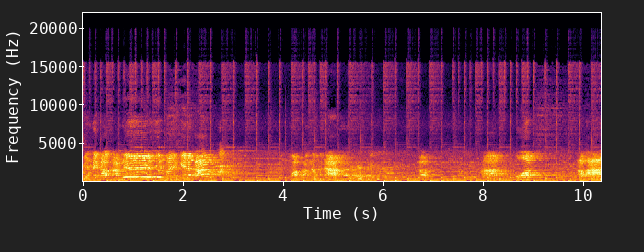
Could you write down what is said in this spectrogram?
เห็นไหมครับทางนี้ยื่นมาอย่างนี้นะครับเป็นความพักน้ำมันนะครับ อ่าหมดกะเพรา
